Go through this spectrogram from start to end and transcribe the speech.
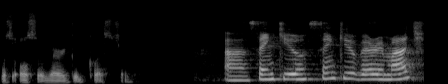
was also a very good question. Uh, thank you. Thank you very much.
